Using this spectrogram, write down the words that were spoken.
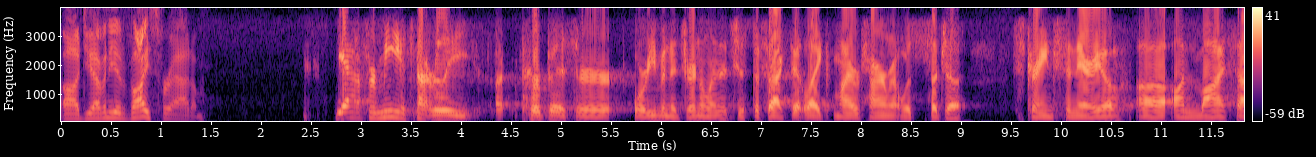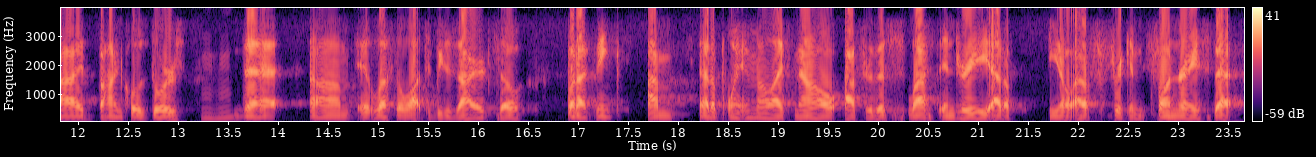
Uh, do you have any advice for Adam? Yeah, for me, it's not really a purpose or or even adrenaline. It's just the fact that like my retirement was such a strange scenario uh, on my side behind closed doors that um, it left a lot to be desired. So, but I think I'm at a point in my life now after this last injury at a you know at a freaking fun race that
